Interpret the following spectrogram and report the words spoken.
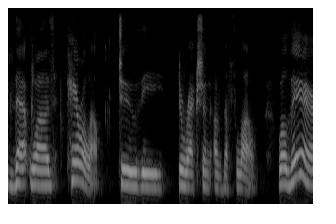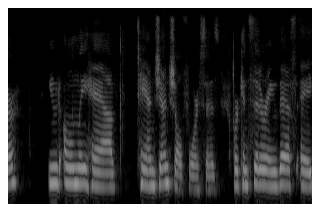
that was parallel to the direction of the flow? Well, there you'd only have tangential forces. We're considering this a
